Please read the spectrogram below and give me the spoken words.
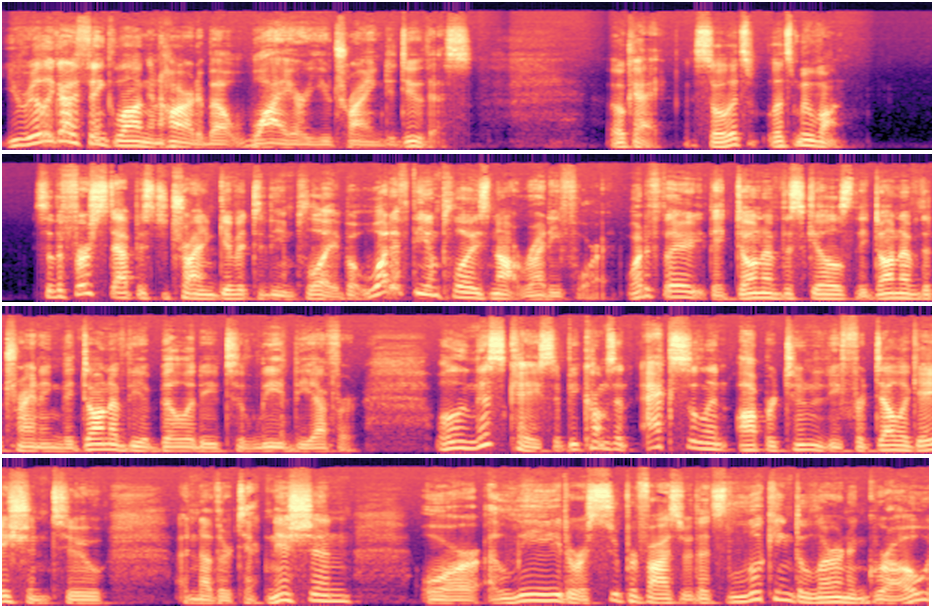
you really got to think long and hard about why are you trying to do this. Okay, so let's let's move on. So the first step is to try and give it to the employee. But what if the employee's not ready for it? What if they, they don't have the skills, they don't have the training, they don't have the ability to lead the effort? Well, in this case, it becomes an excellent opportunity for delegation to another technician or a lead or a supervisor that's looking to learn and grow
